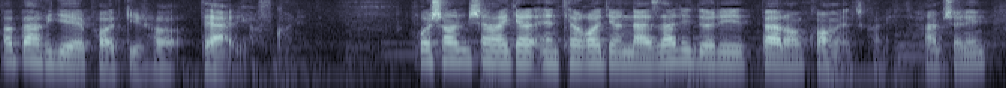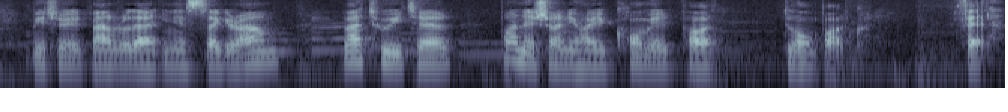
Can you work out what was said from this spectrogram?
و بقیه پادگیرها دریافت کنید. خوشحال میشم اگر انتقاد یا نظری دارید برام کامنت کنید. همچنین می‌تونید من رو در اینستاگرام و توییتر با نشانی های کومیل پاد دنبال کنید. فعلا.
